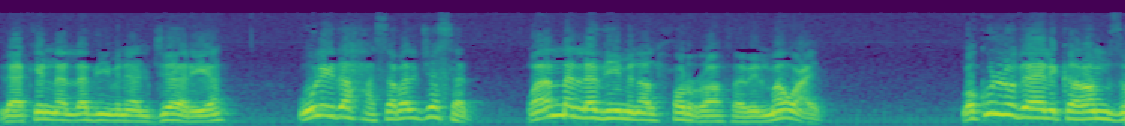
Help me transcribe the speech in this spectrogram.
لكن الذي من الجارية ولد حسب الجسد وأما الذي من الحرة فبالموعد وكل ذلك رمز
